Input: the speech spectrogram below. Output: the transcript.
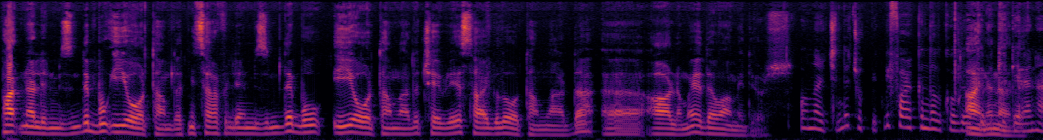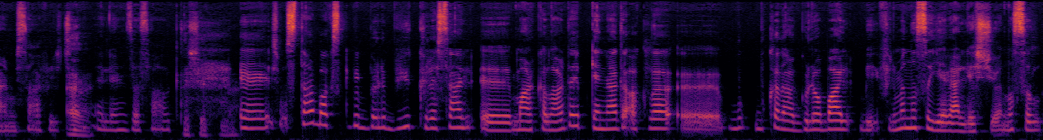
partnerlerimizin de bu iyi ortamda, misafirlerimizin de bu iyi ortamlarda, çevreye saygılı ortamlarda e, ağırlamaya devam ediyoruz. Onlar için de çok büyük bir farkındalık oluyor Aynen tabii ki öyle. gelen her misafir için. Evet. Ellerinize sağlık. Teşekkürler. Ee, şimdi Starbucks gibi böyle büyük küresel e, markalarda hep genelde akla e, bu, bu kadar global bir firma nasıl yerelleşiyor, nasıl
